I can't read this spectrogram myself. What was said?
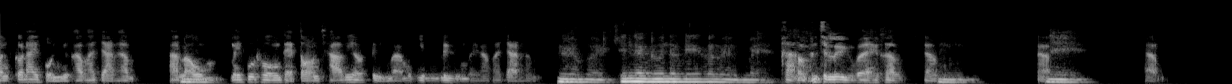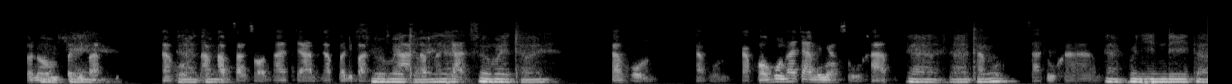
มันก็ได้ผลอยู่ครับอาจารย์ครับ ถ้าเราไม่พูดโทงแต่ตอนเช้าที่เราตื่นมาเมื่อกี้ลืมไปครับอาจารย์ครับลืมไปคิดเรื่องนู้นเรื่องนี้ก็ลืมไปครับมันจะลืมไปครับ ครับครับครับก็น้อมปฏิบัติครับผมตามคำสั่งสอนพระอาจารย์ครับ ปฏิบัติทุกอย่างครับอาจารย์สู้ไม่ถอยครับผมครับผมกับขอคุณพระอาจารย์เป็นอย่างสูงครับสาธุสาธุครับคุณยินดีต่อ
